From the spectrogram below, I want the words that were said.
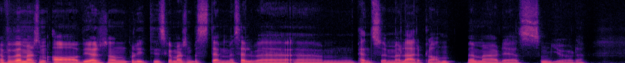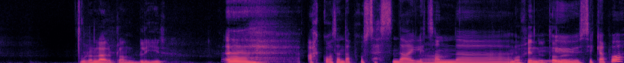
Ja, for Hvem er det som avgjør sånn politisk, hvem er det som bestemmer selve um, pensumet, læreplanen? Hvem er det som gjør det? Hvordan læreplanen blir? Uh, akkurat den der prosessen der er jeg litt sånn eh, ut av det. usikker på.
